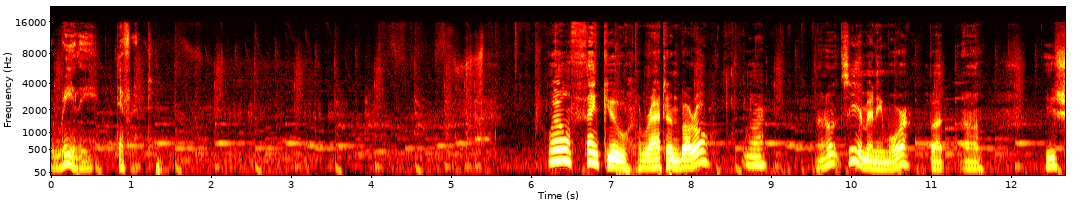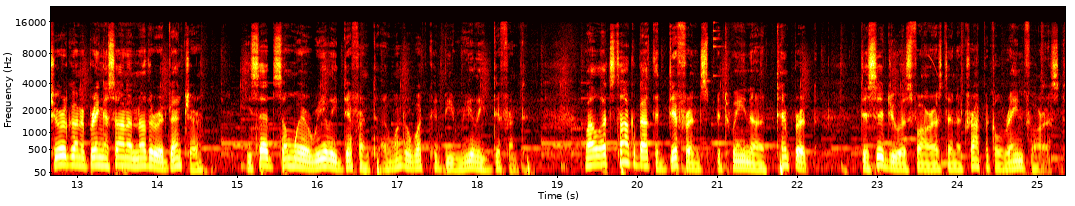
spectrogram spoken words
really different. Well, thank you, Rattenborough. Uh, I don't see him anymore, but uh, He's sure going to bring us on another adventure. He said somewhere really different. I wonder what could be really different. Well, let's talk about the difference between a temperate deciduous forest and a tropical rainforest.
